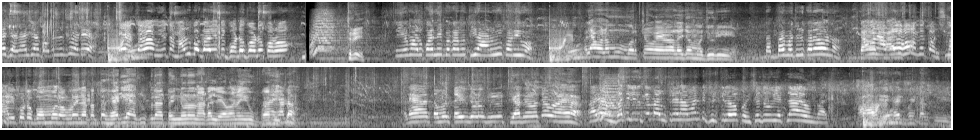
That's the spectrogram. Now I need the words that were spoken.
એ જગાજી આ ગોડલ છોડે એ અંતરા હું તમારું બગાડ્યું તે ગોડો ગોડો કરો. થ્રી તો એ મારું કોઈ નહીં બગાડવું તું સારું કર્યું? અલ્યા ઓલા હું મરચો વેણા લઈ જાઉં મજૂરી. ડબ્બા મજૂરી કરાવો ને તમને આવડે હો અમે કરશું. ખાલી ખોટો ગમમાં રવડો ના કરતા હેડ લે હજુ પેલા ત્રણ જણો નાગા લેવાના એ ઊભા અલ્યા તમને ત્રણ જણો કીધું ચાર જણા કેમ આયા? અરે અંગાત કીધું કે મારે ઉતરેણ આવવાનું તે ફિરકી લેવા પૈસા જોવી એટલા આવ્યો અંગાત હા એ હેડ ભાઈ તાર તું.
